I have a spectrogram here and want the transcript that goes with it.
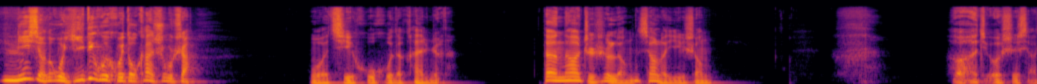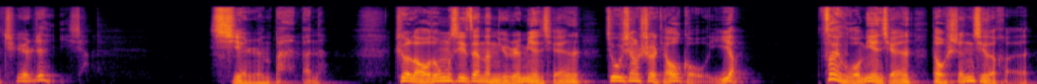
你想的我一定会回头看是不是？我气呼呼的看着他，但他只是冷笑了一声。我就是想确认一下，仙人板板的，这老东西在那女人面前就像是条狗一样，在我面前倒神气的很。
